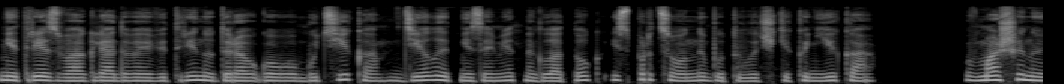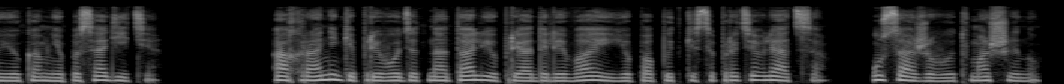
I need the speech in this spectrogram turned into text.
Нетрезво оглядывая витрину дорогого бутика, делает незаметно глоток из порционной бутылочки коньяка. В машину ее ко мне посадите. Охранники приводят Наталью, преодолевая ее попытки сопротивляться, усаживают в машину.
